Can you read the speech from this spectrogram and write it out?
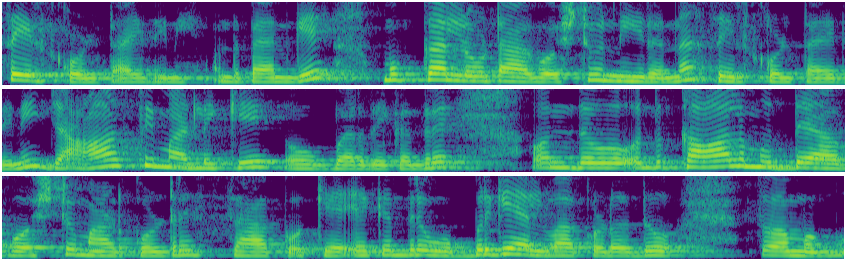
ಸೇರಿಸ್ಕೊಳ್ತಾ ಇದ್ದೀನಿ. ಒಂದು ಪ್ಯಾನ್ಗೆ ಮುಕ್ಕಾಲು ಲೋಟ ಆಗುವಷ್ಟು ನೀರನ್ನು ಸೇರಿಸ್ಕೊಳ್ತಾ ಇದ್ದೀನಿ. ಜಾಸ್ತಿ ಮಾಡಲಿಕ್ಕೆ ಹೋಗ್ಬಾರ್ದು, ಯಾಕಂದರೆ ಒಂದು ಒಂದು ಕಾಲು ಮುದ್ದೆ ಆಗುವಷ್ಟು ಮಾಡಿಕೊಂಡ್ರೆ ಸಾಕು, ಓಕೆ? ಯಾಕಂದರೆ ಒಬ್ರಿಗೆ ಅಲ್ವಾ ಕೊಡೋದು. ಸೊ ಆ ಮಗು,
